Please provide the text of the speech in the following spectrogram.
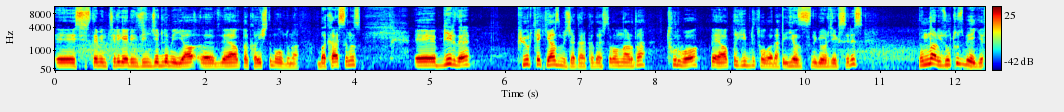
e, sistemin triggerin zincirli mi ya e, veyahut da kayışlı mı olduğuna bakarsınız. E, bir de PureTech yazmayacak arkadaşlar. Onlarda turbo veyahut da hibrit olarak yazısını göreceksiniz. Bunlar 130 beygir.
